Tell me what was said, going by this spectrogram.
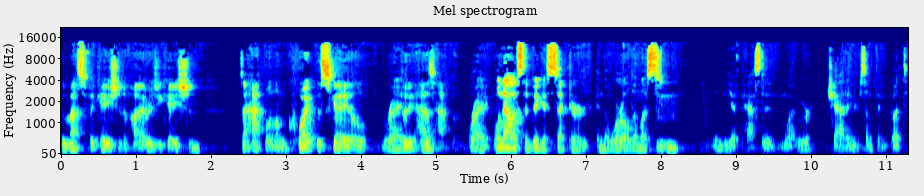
the massification of higher education to happen on quite the scale Right. that it has happened. Right. Well, now it's the biggest sector in the world, unless Mm. India passed it while we were chatting or something. But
